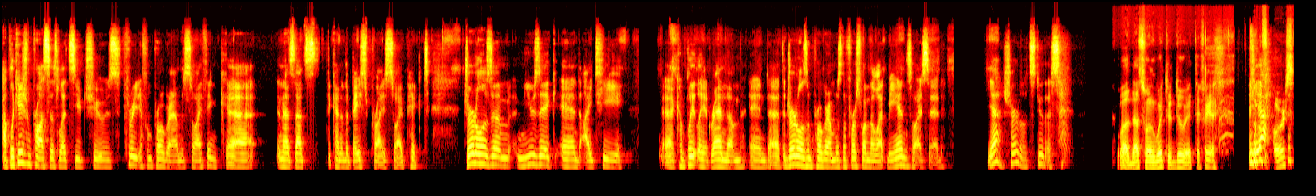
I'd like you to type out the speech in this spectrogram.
application process lets you choose three different programs. So I think, uh, and that's that's the kind of the base price. So I picked journalism, music, and IT uh, completely at random. And uh, the journalism program was the first one that let me in. So I said, "Yeah, sure, let's do this." Well, that's one way to do it. yeah. of course.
